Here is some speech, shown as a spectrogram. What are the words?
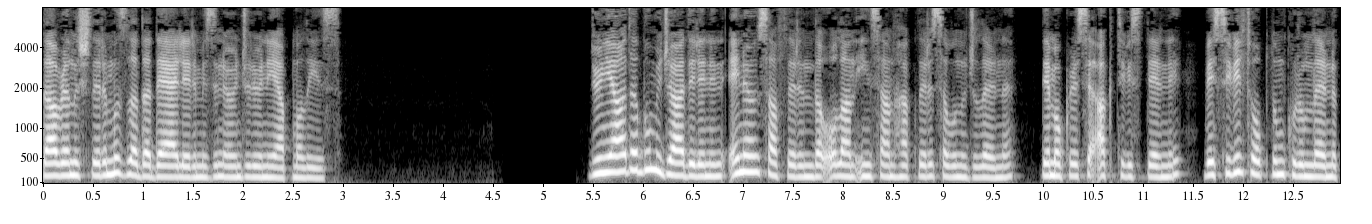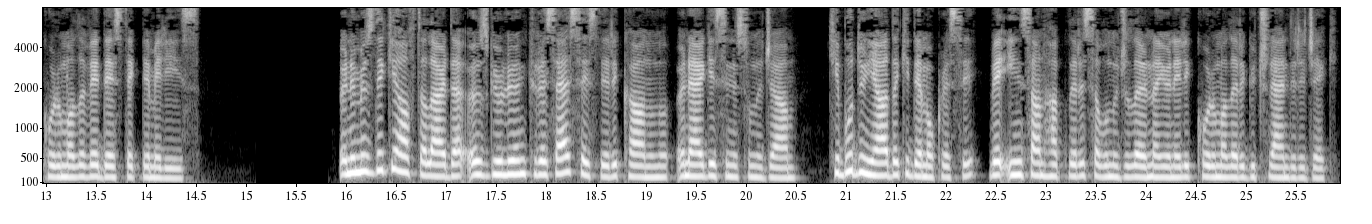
davranışlarımızla da değerlerimizin öncülüğünü yapmalıyız. Dünyada bu mücadelenin en ön saflarında olan insan hakları savunucularını, demokrasi aktivistlerini ve sivil toplum kurumlarını korumalı ve desteklemeliyiz. Önümüzdeki haftalarda Özgürlüğün Küresel Sesleri Kanunu önergesini sunacağım ki bu dünyadaki demokrasi ve insan hakları savunucularına yönelik korumaları güçlendirecek.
